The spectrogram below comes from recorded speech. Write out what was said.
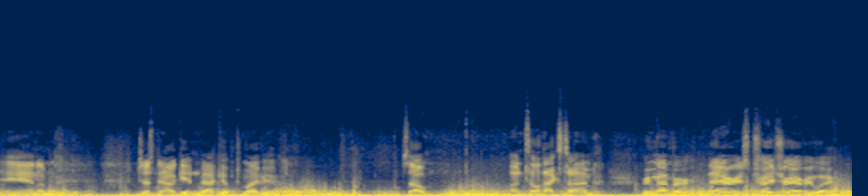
and I'm just now getting back up to my vehicle. So, until next time, remember, there is treasure everywhere.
